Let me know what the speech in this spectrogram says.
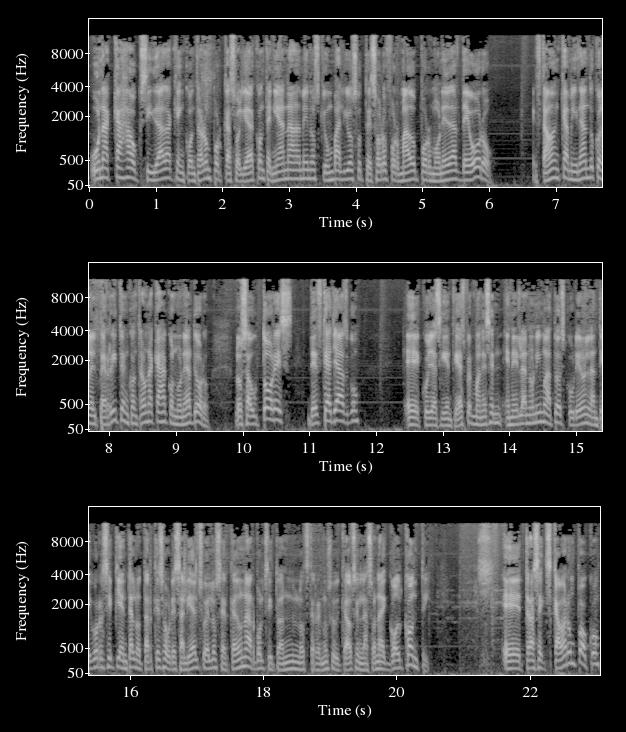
Una caja oxidada que encontraron por casualidad contenía nada menos que un valioso tesoro formado por monedas de oro. Estaban caminando con el perrito y encontraron una caja con monedas de oro. Los autores de este hallazgo, eh, cuyas identidades permanecen en el anonimato, descubrieron el antiguo recipiente al notar que sobresalía del suelo cerca de un árbol situado en los terrenos ubicados en la zona de Gold Country. Eh, tras excavar un poco,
